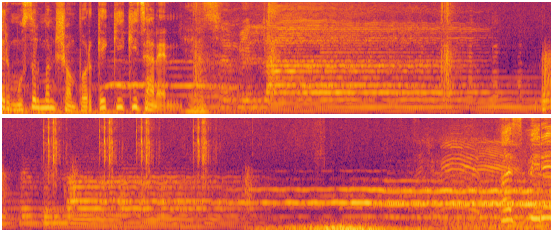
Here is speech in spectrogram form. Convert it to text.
ভারতের মুসলমান সম্পর্কে কি কি জানেন? আজমিরে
